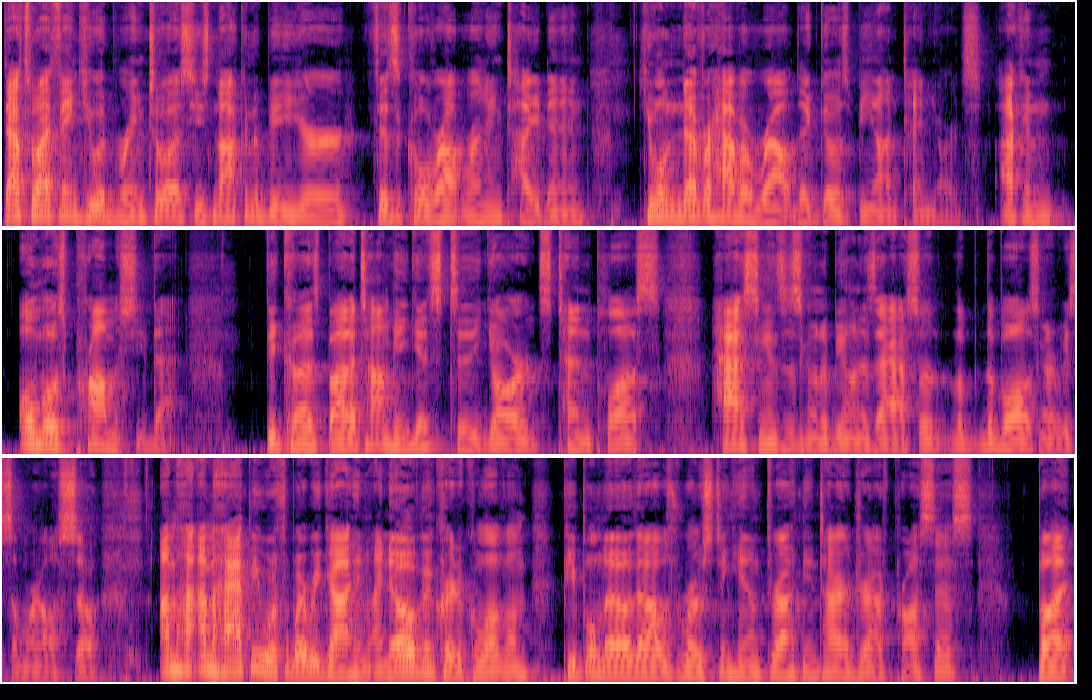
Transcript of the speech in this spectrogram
that's what I think he would bring to us. He's not going to be your physical route running tight end. He will never have a route that goes beyond 10 yards. I can almost promise you that. Because by the time he gets to yards 10 plus, Haskins is going to be on his ass or the, the ball is going to be somewhere else. So I'm, I'm happy with where we got him. I know I've been critical of him. People know that I was roasting him throughout the entire draft process. But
